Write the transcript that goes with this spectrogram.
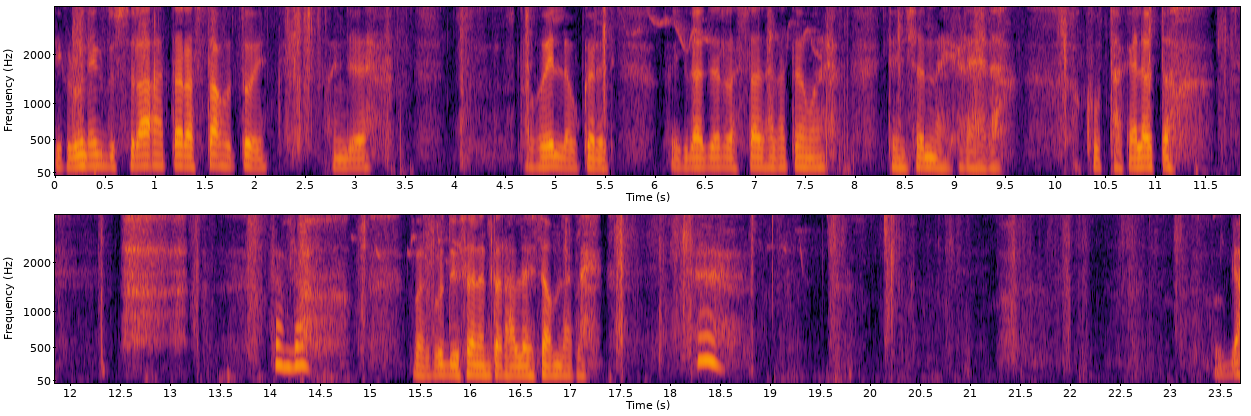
तिकडून एक दुसरा आता रस्ता होतोय. म्हणजे होईल लवकरच. एकदा जर रस्ता झाला तर मग टेन्शन नाही इकडे यायला खूप थकायला होतं. जमलं भरपूर दिवसानंतर आलोय जम लागलाय बघूया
